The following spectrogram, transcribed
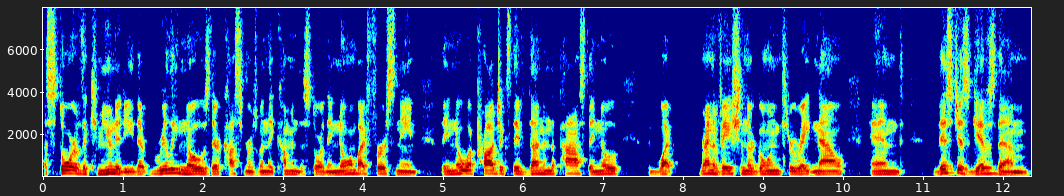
a store of the community that really knows their customers when they come in the store. They know them by first name. They know what projects they've done in the past. They know what renovation they're going through right now. And this just gives them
